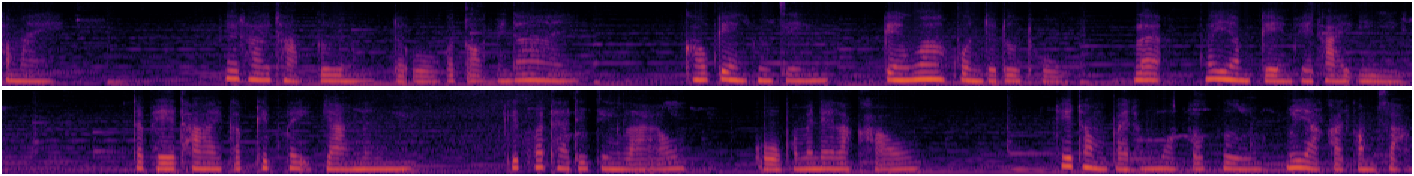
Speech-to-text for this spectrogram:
ทำไม พทายถามเกิน แต่โอก็ตอบไม่ได้ เขาเก่งจริงๆ เก่งว่าคนจะดูถูก และไม่ยำเกรงเพทายอีก แต่เพทายกับคิดไปอีกอย่างหนึ่ง คิดว่าแท้ที่จริงแล้ว โอก็ไม่ได้รักเขา ที่ทำไปทั้งหมดก็คือไม่อยากขัดคำสั่ง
